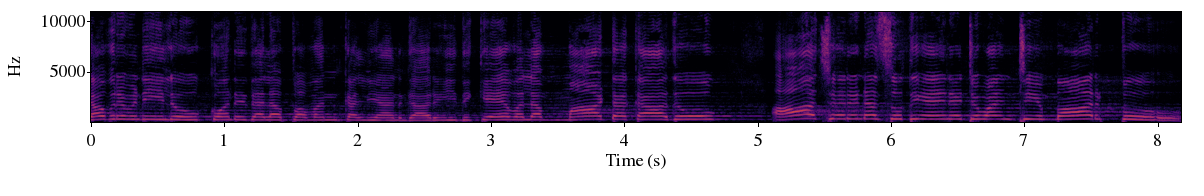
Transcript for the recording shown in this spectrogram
గౌరవనీయులు కొనిదల పవన్ కళ్యాణ్ గారు ఇది కేవలం మాట కాదు ఆచరణ శుద్ధి అయినటువంటి మార్పు.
